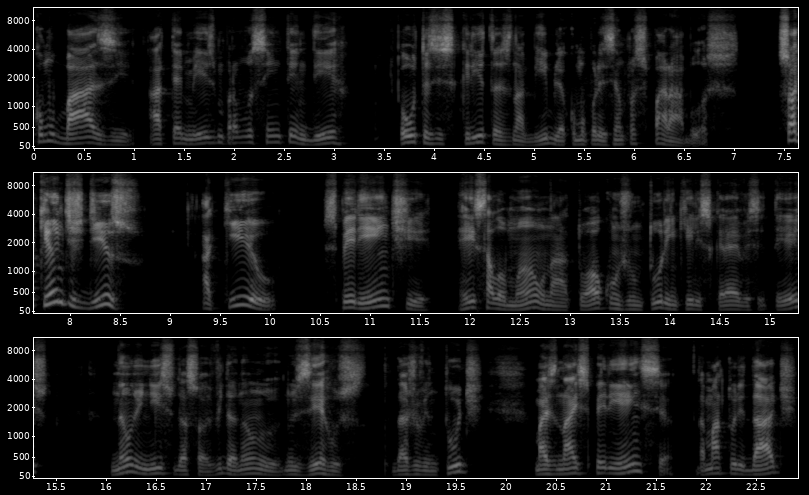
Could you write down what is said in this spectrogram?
como base até mesmo para você entender outras escritas na Bíblia, como por exemplo as parábolas. Só que antes disso, aqui o experiente rei Salomão, na atual conjuntura em que ele escreve esse texto, não no início da sua vida, não no, nos erros da juventude, mas na experiência da maturidade,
